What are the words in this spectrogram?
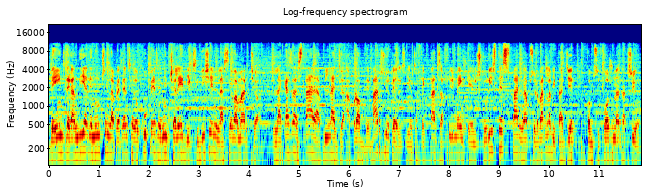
Veïns de Gandia denuncien la presència d'ocupes en un xalet i exigeixen la seva marxa. La casa està a la platja, a prop de bars i hotels, i els afectats afirmen que els turistes paren a observar l'habitatge com si fos una atracció.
